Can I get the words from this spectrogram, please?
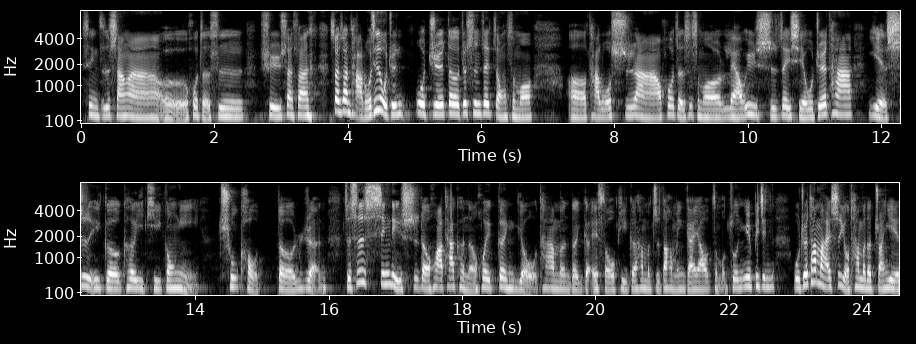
心理咨商啊，呃，或者是去算算算算塔罗。其实我觉得，我觉得就是这种什么呃塔罗师啊，或者是什么疗愈师这些，我觉得它也是一个可以提供你出口的人，只是心理师的话，他可能会更有他们的一个 SOP，跟他们知道他们应该要怎么做。因为毕竟，我觉得他们还是有他们的专业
